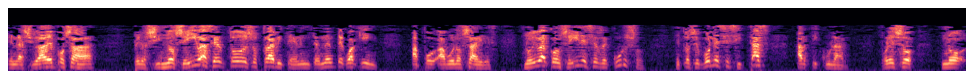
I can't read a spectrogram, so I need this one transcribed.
en la ciudad de Posada, pero si no se iba a hacer todos esos trámites el intendente Joaquín a, Buenos Aires, no iba a conseguir ese recurso. Entonces vos necesitas articular. Por eso no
